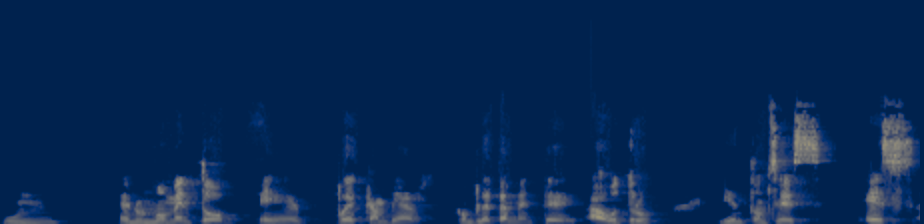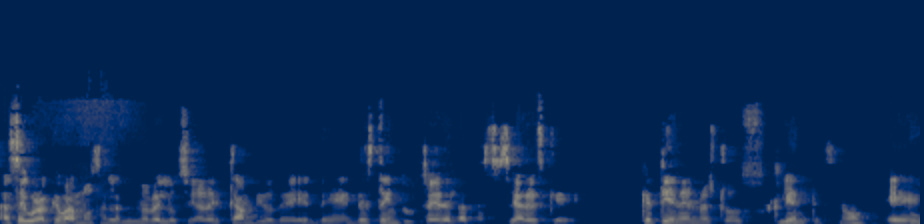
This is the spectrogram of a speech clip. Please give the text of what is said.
un, en un momento eh, puede cambiar completamente a otro. Y entonces es asegurar que vamos a la misma velocidad del cambio de, de, de esta industria y de las necesidades que, que tienen nuestros clientes, ¿no? Eh,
